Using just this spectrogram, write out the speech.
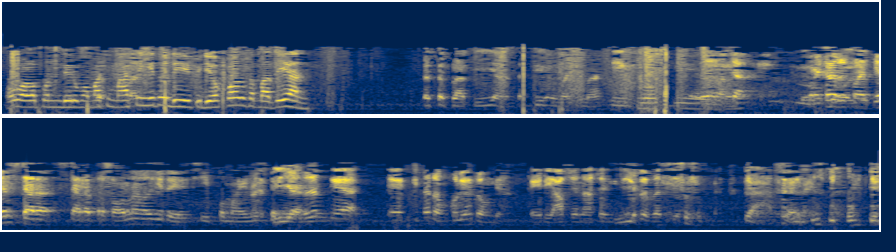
Oh walaupun di rumah masing-masing gitu di video call tetap latihan. tetap latihan tapi rumah masing-masing Gokil. Mereka- mereka harus latihan secara secara personal gitu ya si pemainnya Iya. Kayak kayak kita dong kuliah dong dia. Kayak di absen absen gitu berarti. ya mungkin mungkin.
